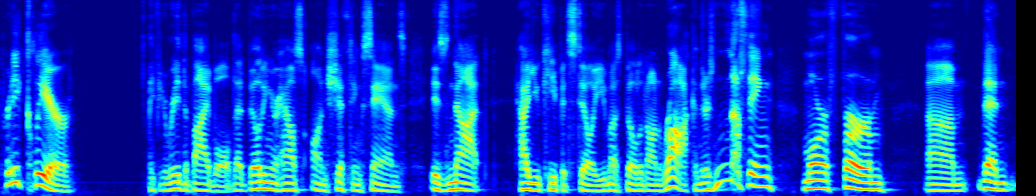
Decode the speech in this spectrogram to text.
pretty clear if you read the Bible that building your house on shifting sands is not how you keep it still. You must build it on rock. And there's nothing more firm um, than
